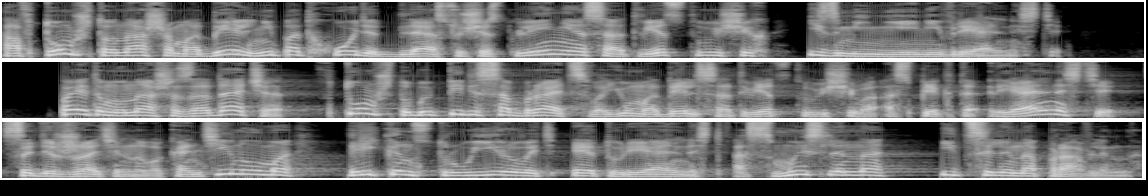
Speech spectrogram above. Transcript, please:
а в том, что наша модель не подходит для осуществления соответствующих изменений в реальности. Поэтому наша задача в том, чтобы пересобрать свою модель соответствующего аспекта реальности, содержательного континуума, реконструировать эту реальность осмысленно и целенаправленно.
